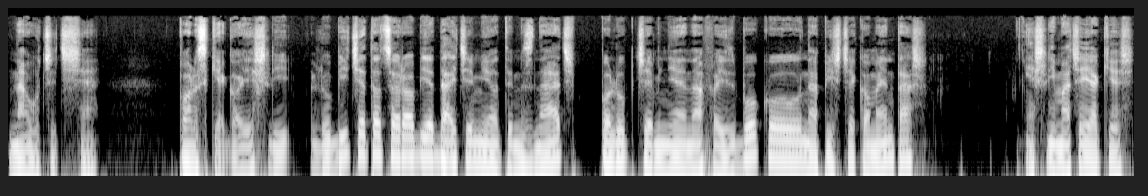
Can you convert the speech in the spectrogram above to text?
nauczyć się polskiego. Jeśli lubicie to, co robię, dajcie mi o tym znać. Polubcie mnie na Facebooku, napiszcie komentarz. Jeśli macie jakieś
